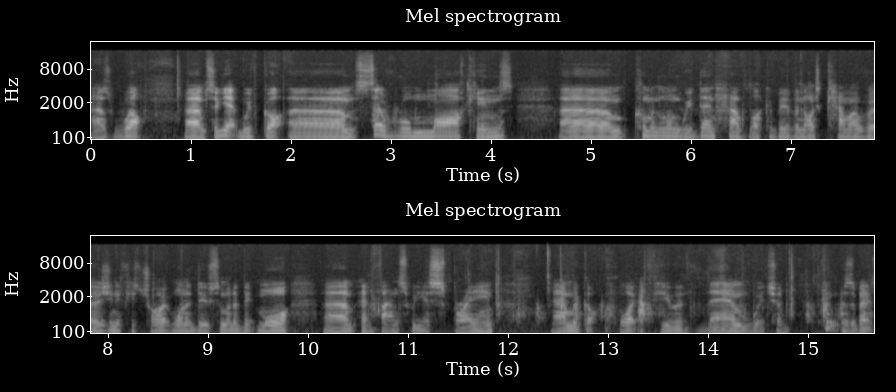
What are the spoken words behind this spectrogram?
as well. Um, so yeah, we've got um, several markings um, coming along, we then have like a bit of a nice camo version if you try it, want to do something a bit more um, advanced with your spraying. And we've got quite a few of them, which I think there's about,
